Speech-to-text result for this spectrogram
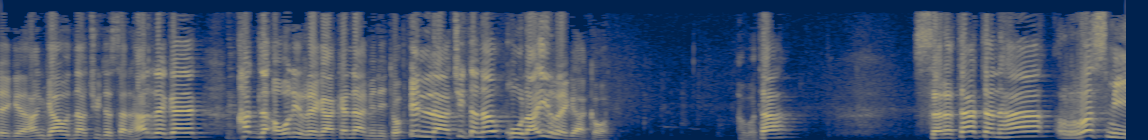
ڕێگە هەنگاوت ناچیتە سەر هەر ڕێگایەک قەت لە ئەوەڵی ڕێگاکە نامێنیتەوە ئللا چیتە ناو قوڵایی ڕێگاکەوە ئەوە تا سەرەتا تەنها ڕسمی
